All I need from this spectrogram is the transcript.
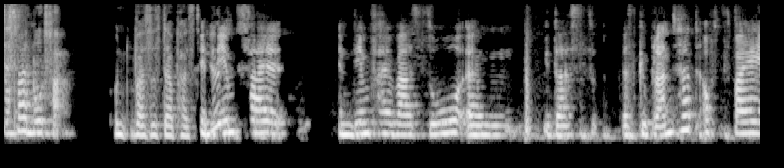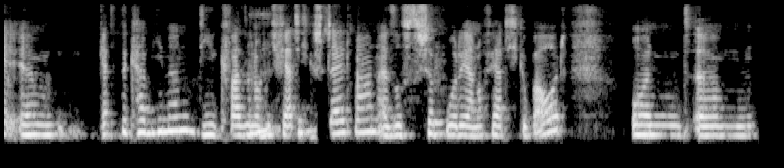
Das war ein Notfall. Und was ist da passiert? In dem Fall, in dem Fall war es so, ähm, dass es gebrannt hat auf zwei ähm, Gästekabinen, die quasi mhm. noch nicht fertiggestellt waren. Also das Schiff wurde ja noch fertig gebaut. Und ähm,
